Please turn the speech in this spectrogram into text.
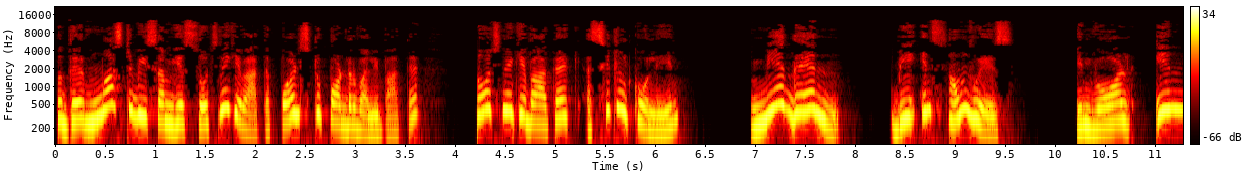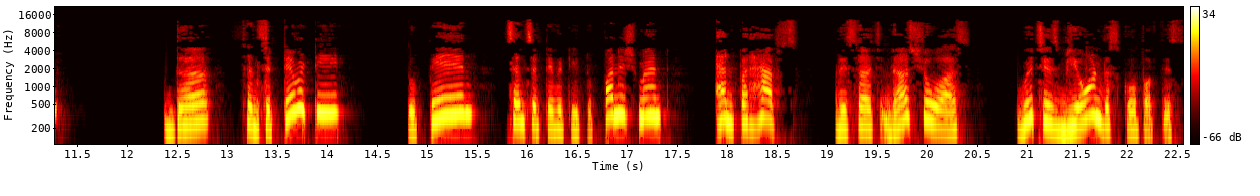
تو دیر مسٹ بی سم یہ سوچنے کی بات ہے پوائنٹس ٹو پونڈر والی بات ہے سوچنے کی بات ہے کہ choline sensitivity to pain sensitivity to punishment and perhaps research this show us which is beyond the scope of this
